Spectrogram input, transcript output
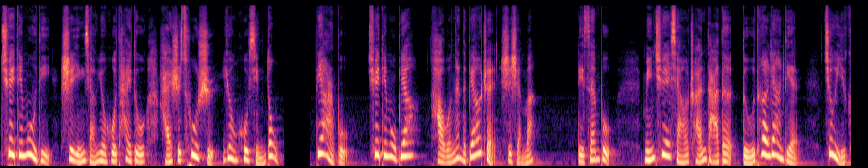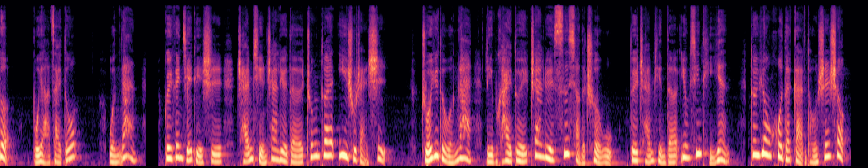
确定目的是影响用户态度还是促使用户行动；第二步，确定目标。好文案的标准是什么？第三步，明确想要传达的独特亮点，就一个，不要再多。文案归根结底是产品战略的终端艺术展示，卓越的文案离不开对战略思想的彻悟，对产品的用心体验，对用户的感同身受，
